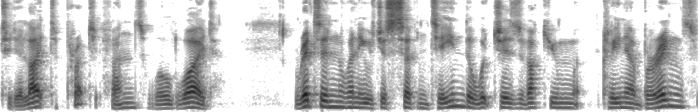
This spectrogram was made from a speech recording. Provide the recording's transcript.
to delight Pratchett fans worldwide. Written when he was just 17, The Witch's Vacuum Cleaner brings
